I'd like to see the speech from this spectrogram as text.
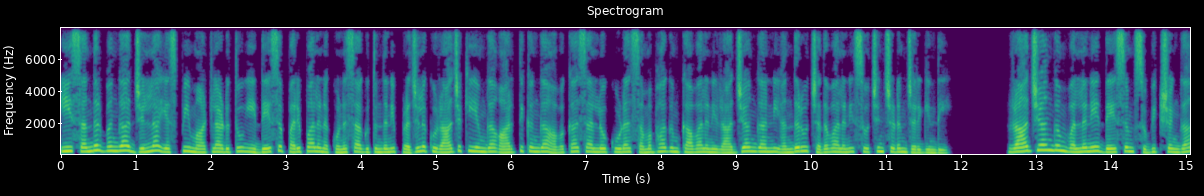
ఈ సందర్భంగా జిల్లా ఎస్పీ మాట్లాడుతూ ఈ దేశ పరిపాలన కొనసాగుతుందని ప్రజలకు రాజకీయంగా ఆర్థికంగా అవకాశాల్లో కూడా సమభాగం కావాలని రాజ్యాంగాన్ని అందరూ చదవాలని సూచించడం జరిగింది. రాజ్యాంగం వల్లనే దేశం సుభిక్షంగా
